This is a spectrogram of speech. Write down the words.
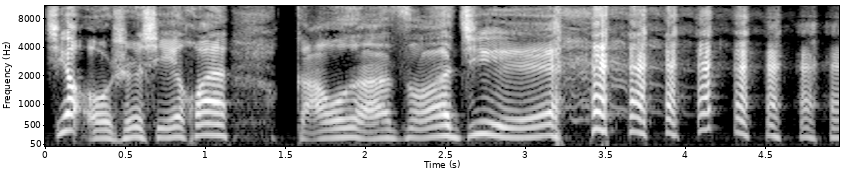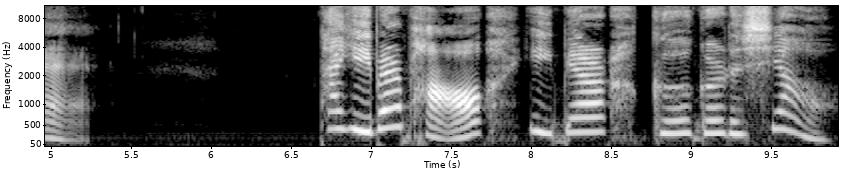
就是喜欢搞恶作剧。”他一边跑一边咯咯的笑。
